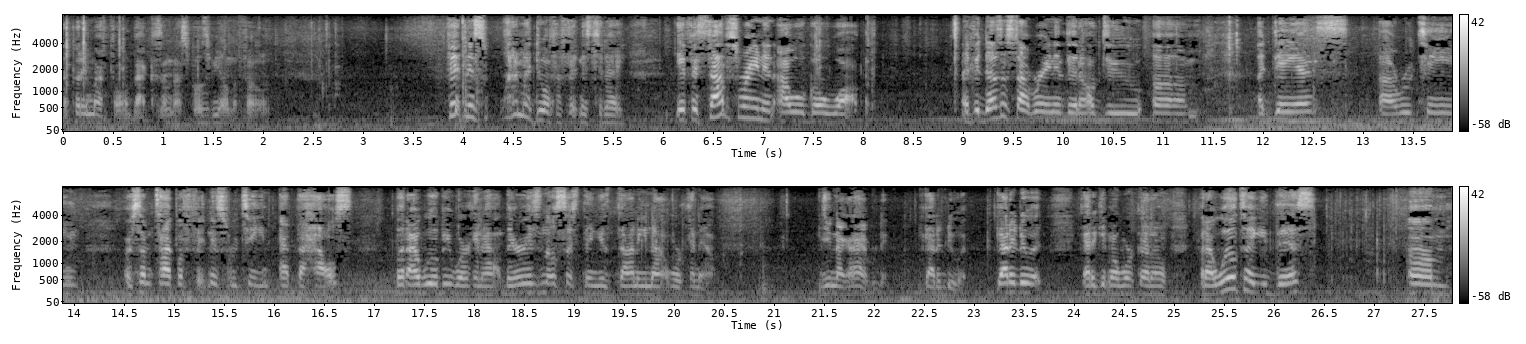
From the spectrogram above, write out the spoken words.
I'm putting my phone back because I'm not supposed to be on the phone. Fitness, what am I doing for fitness today? If it stops raining, I will go walk. If it doesn't stop raining, then I'll do um, a dance uh, routine or some type of fitness routine at the house. But I will be working out. There is no such thing as Doni not working out. You're not going to have to do Got to do it. Got to do it. Got to get my workout on. But I will tell you this. Um,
